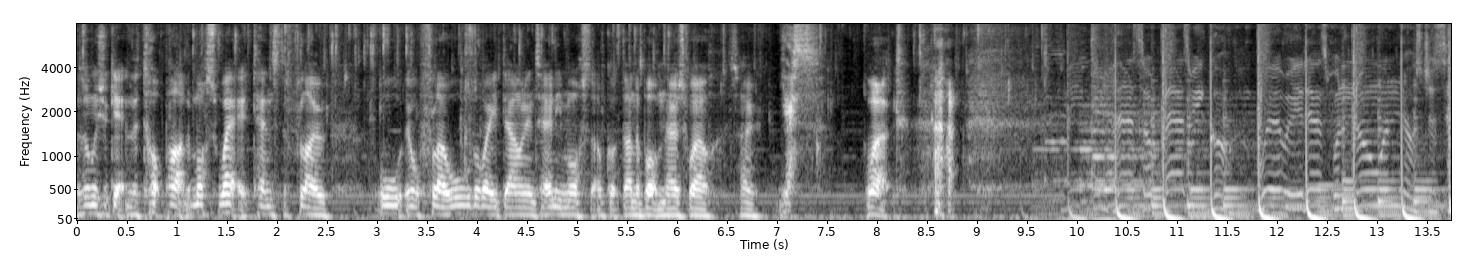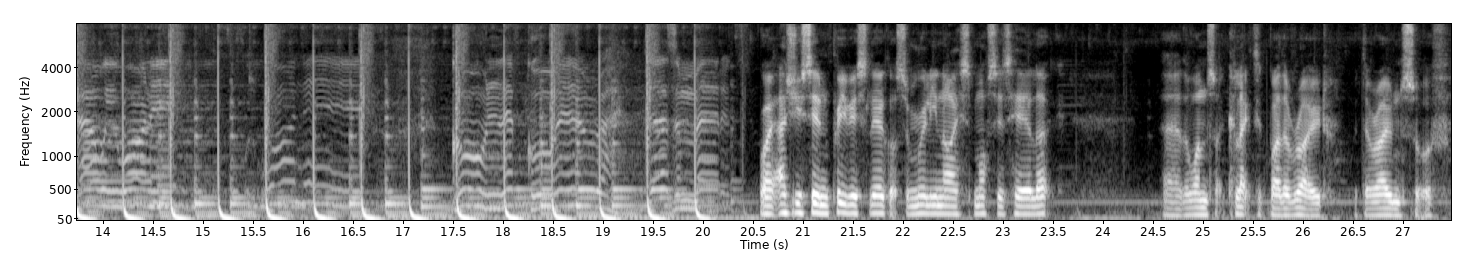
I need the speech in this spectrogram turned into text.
as long as you're getting the top part of the moss wet, it tends to flow. All it'll flow all the way down into any moss that I've got down the bottom there as well. So yes, worked. Right. As you've seen previously, I've got some really nice mosses here, look. Uh, the ones that collected by the road with their own sort of,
